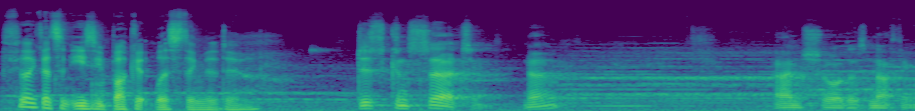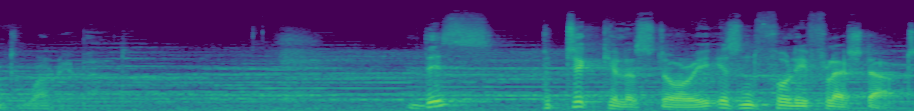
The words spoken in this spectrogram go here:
I feel like that's an easy bucket list thing to do. Disconcerting, no? I'm sure there's nothing to worry about. This particular story isn't fully fleshed out.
